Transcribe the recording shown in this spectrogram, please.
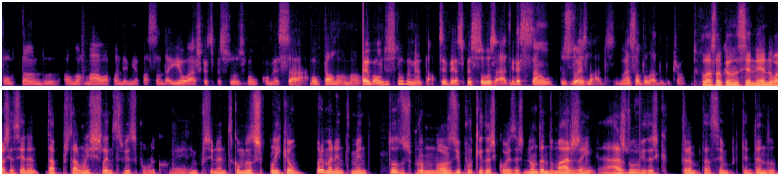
voltando ao normal, a pandemia passando, aí eu acho que as pessoas vão começar a voltar ao normal. É igual um distúrbio mental. Você vê as pessoas, a agressão dos dois lados, não é só do lado do Trump. Tu falaste há bocado na CNN, eu acho que a CNN está a prestar um excelente serviço público. É impressionante como eles explicam permanentemente todos os pormenores e o porquê das coisas, não dando margem às dúvidas que Trump está sempre tentando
